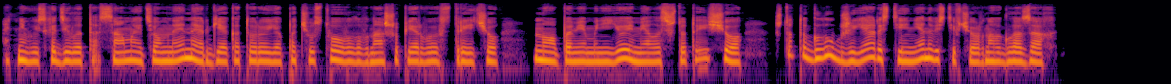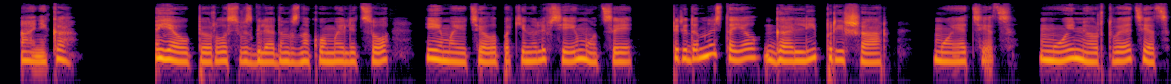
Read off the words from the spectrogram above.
От него исходила та самая темная энергия, которую я почувствовала в нашу первую встречу, но помимо нее имелось что-то еще, что-то глубже ярости и ненависти в черных глазах. «Аника». Я уперлась взглядом в знакомое лицо, и мое тело покинули все эмоции. Передо мной стоял Галли Пришар, мой отец, мой мертвый отец.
